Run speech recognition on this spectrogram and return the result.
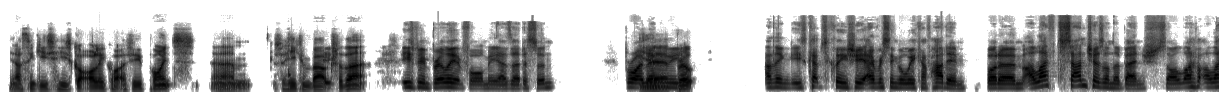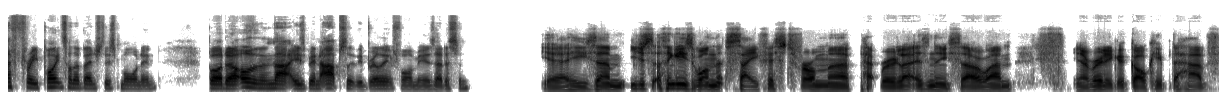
you know, I think he's he's got Ollie quite a few points, um, so he can vouch for that. He's been brilliant for me as Ederson. Brought him Yeah, in. I think he's kept a clean sheet every single week I've had him. But um, I left Sanchez on the bench, so I left, I left three points on the bench this morning. But uh, other than that, he's been absolutely brilliant for me as Ederson. Yeah, he's um you just I think he's one that's safest from uh, Pep Roulette, isn't he? So um you know, really good goalkeeper to have.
